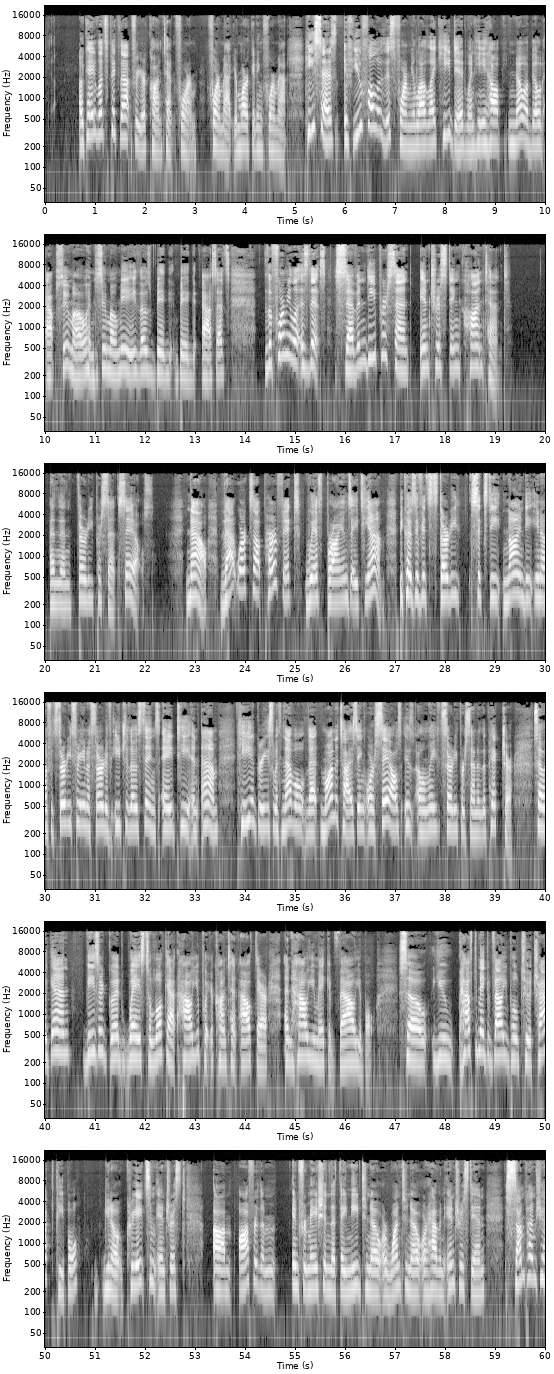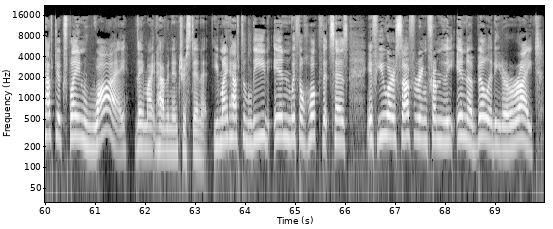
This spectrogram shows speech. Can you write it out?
okay, let's pick that for your content form format, your marketing format. He says if you follow this formula like he did when he helped Noah build AppSumo and SumoMe, those big, big assets, the formula is this 70% interesting content and then 30% sales. Now, that works out perfect with Bryan's ATM because if it's 30, 60, 90, you know, if it's 33 and a third of each of those things, A, T, and M, he agrees with Neville that monetizing or sales is only 30% of the picture. So again, these are good ways to look at how you put your content out there and how you make it valuable. So you have to make it valuable to attract people you know, create some interest, um, offer them information that they need to know or want to know or have an interest in. Sometimes you have to explain why they might have an interest in it. You might have to lead in with a hook that says, if you are suffering from the inability to write,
